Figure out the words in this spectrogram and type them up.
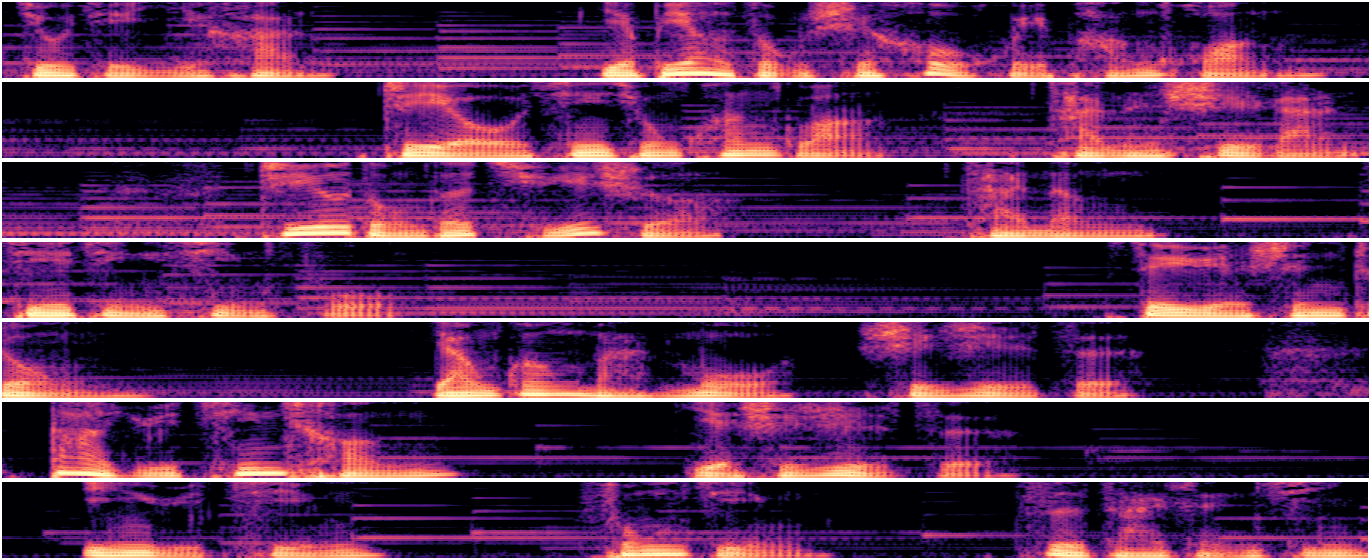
纠结遗憾，也不要总是后悔彷徨。只有心胸宽广，才能释然；只有懂得取舍，才能接近幸福。岁月深重，阳光满目是日子，大雨倾城也是日子。阴与晴，风景自在人心。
